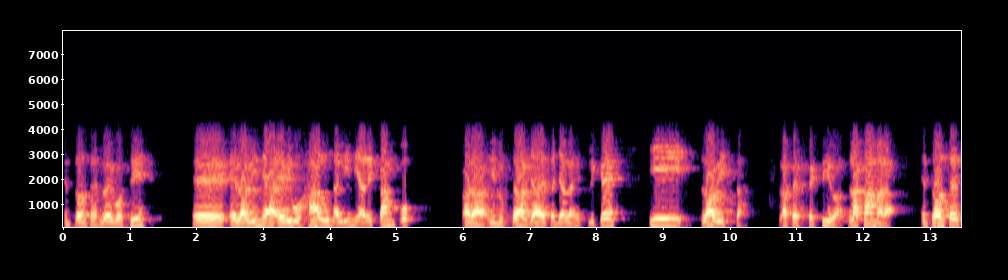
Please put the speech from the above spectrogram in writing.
Entonces luego sí, eh, en la línea, he dibujado una línea de campo para ilustrar, ya esa ya las expliqué, y la vista, la perspectiva, la cámara. Entonces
